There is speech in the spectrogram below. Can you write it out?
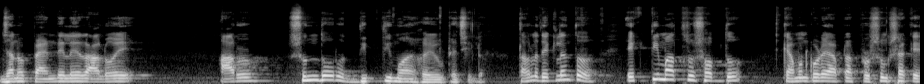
যেন প্যান্ডেলের আলোয় আরও সুন্দর ও দীপ্তিময় হয়ে উঠেছিল। তাহলে দেখলেন তো একটি মাত্র শব্দ কেমন করে আপনার প্রশংসাকে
